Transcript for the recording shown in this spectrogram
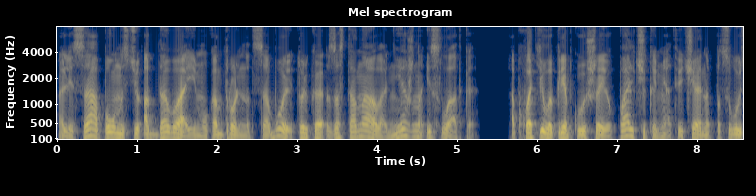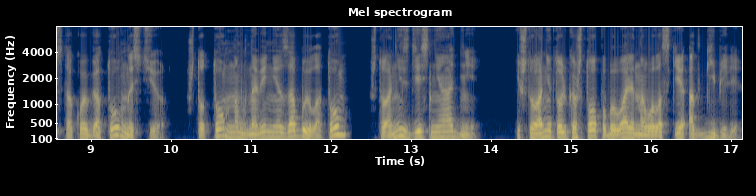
Лиса, полностью отдавая ему контроль над собой, только застонала нежно и сладко, обхватила крепкую шею пальчиками, отвечая на поцелуй с такой готовностью, что Том на мгновение забыл о том, что они здесь не одни, и что они только что побывали на волоске от гибели.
